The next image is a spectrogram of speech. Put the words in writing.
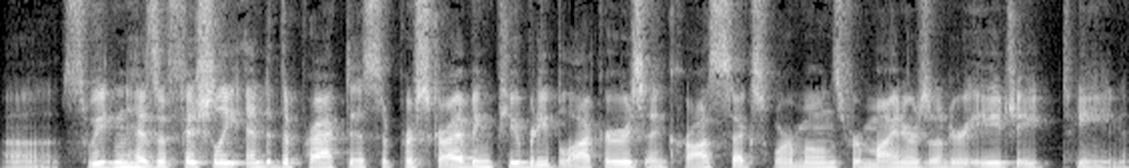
Uh, Sweden has officially ended the practice of prescribing puberty blockers and cross sex hormones for minors under age 18.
